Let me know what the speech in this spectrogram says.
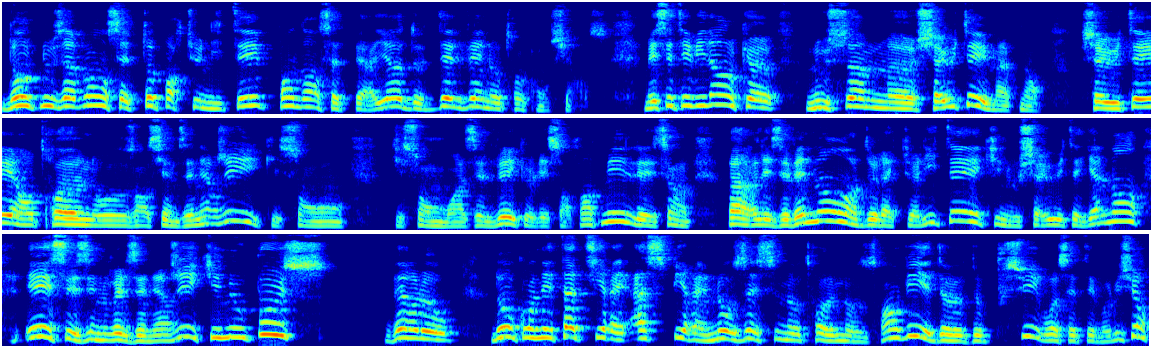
Donc nous avons cette opportunité pendant cette période d'élever notre conscience. Mais c'est évident que nous sommes chahutés maintenant, chahutés entre nos anciennes énergies qui sont, qui sont moins élevées que les 130 000 par les événements de l'actualité qui nous chahutent également et ces nouvelles énergies qui nous poussent vers le haut. Donc on est attiré, aspiré, notre, notre envie est de, suivre cette évolution,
